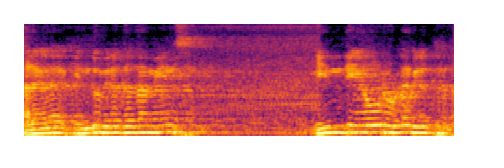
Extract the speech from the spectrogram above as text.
അല്ലെങ്കിൽ ഹിന്ദു വിരുദ്ധത മീൻസ് ഇന്ത്യയോടുള്ള വിരുദ്ധത.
